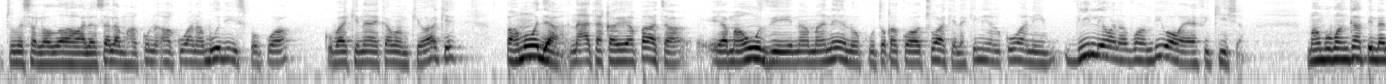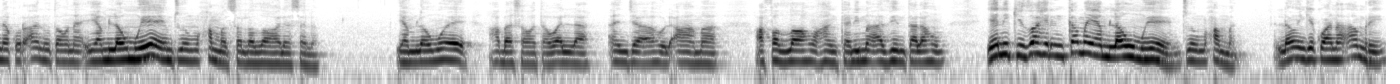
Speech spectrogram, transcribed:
Mtume sallallahu alaihi wasallam hakuna hakuwa na budi isipokuwa kubaki naye kama mke wake pamoja na atakayoyapata ya maudhi na maneno kutoka kwa watu wake lakini alikuwa ni vile wanavyoambiwa wayafikisha. Mambo mangapi ndani ya Qur'an utaona yamlaumu yeye Mtume Muhammad sallallahu alaihi wasallam yamlaumu abasa watawalla anjaahu lama afa Allahu anka lima adhinta lahum. Yani kidhahiri kama yamlaumu yeye Mtume Muhammad lao ingekuwa na amri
